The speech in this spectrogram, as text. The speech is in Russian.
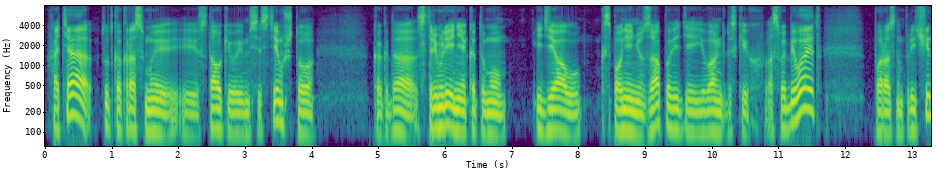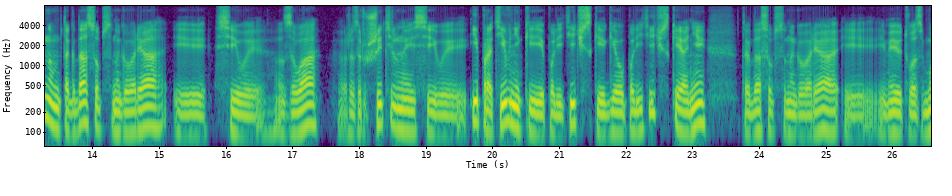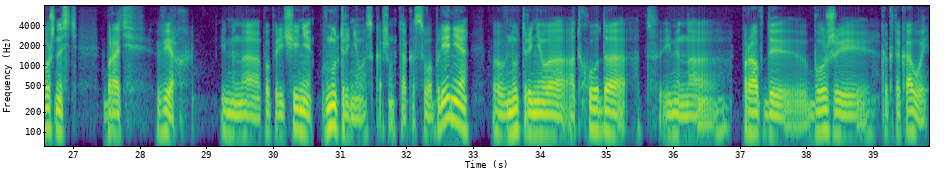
Хотя тут как раз мы и сталкиваемся с тем, что когда стремление к этому идеалу, к исполнению заповедей евангельских ослабевает – по разным причинам, тогда, собственно говоря, и силы зла, разрушительные силы, и противники, и политические, и геополитические, они тогда, собственно говоря, и имеют возможность брать верх именно по причине внутреннего, скажем так, ослабления, внутреннего отхода от именно правды Божией как таковой.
